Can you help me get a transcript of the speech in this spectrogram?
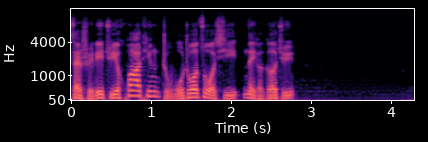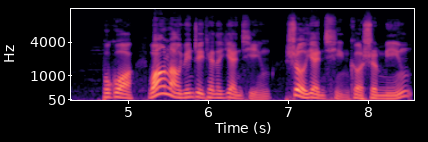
在水利局花厅主桌坐席那个格局。不过，王朗云这天的宴请设宴请客是名，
